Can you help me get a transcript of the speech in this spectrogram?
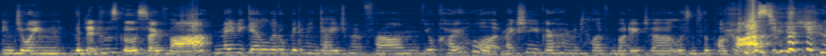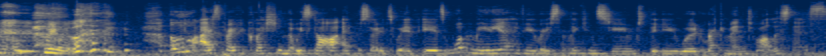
enjoying the dental school so far, maybe get a little bit of engagement from your cohort. Make sure you go home and tell everybody to listen to the podcast. We will. a little icebreaker question that we start our episodes with is what media have you recently consumed that you would recommend to our listeners?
